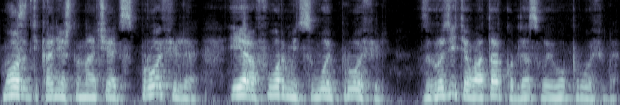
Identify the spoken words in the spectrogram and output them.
Можете, конечно, начать с профиля и оформить свой профиль загрузить аватарку для своего профиля.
